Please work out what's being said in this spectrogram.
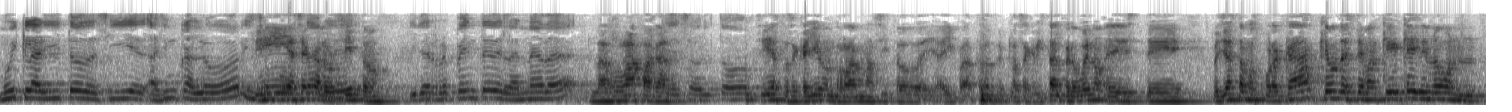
muy claritos, así, eh, hacía un calor. Sí, hacía calorcito. Y de repente, de la nada, Las ráfagas. se soltó. Sí, hasta se cayeron ramas y todo ahí, ahí para atrás de Plaza Cristal. Pero bueno, este, pues ya estamos por acá. ¿Qué onda, Esteban? ¿Qué, qué hay de nuevo en,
